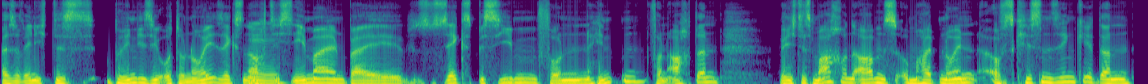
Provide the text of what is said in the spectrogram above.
also wenn ich das Brindisi Otto Neu 86 Mhm. Seemeilen bei sechs bis sieben von hinten, von Achtern, wenn ich das mache und abends um halb neun aufs Kissen sinke, dann,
